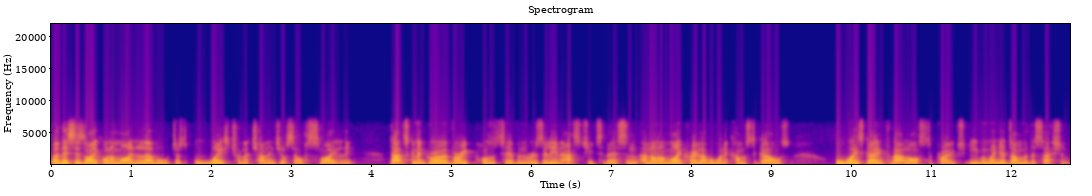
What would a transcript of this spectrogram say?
But this is like on a minor level, just always trying to challenge yourself slightly. That's going to grow a very positive and resilient attitude to this. And, and on a micro level, when it comes to girls, always going for that last approach, even when you're done with the session,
